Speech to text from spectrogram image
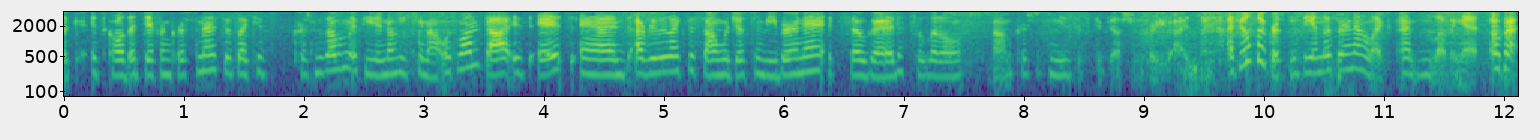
like it's called a different christmas. It's like his christmas album. If you didn't know he came out with one. That is it. And i really like the song with justin bieber in it. It's so good. It's a little um, christmas music suggestion for you guys. I feel so christmassy in this right now. Like i'm loving it. Okay.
